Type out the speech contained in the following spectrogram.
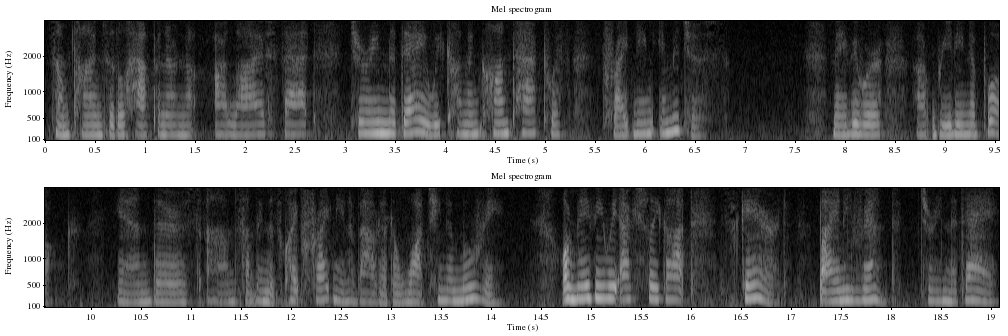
Sometimes it'll happen in our lives that during the day we come in contact with frightening images. Maybe we're uh, reading a book and there's um, something that's quite frightening about it, or watching a movie. Or maybe we actually got scared by an event during the day.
